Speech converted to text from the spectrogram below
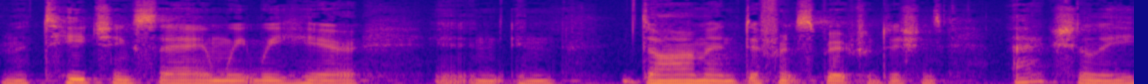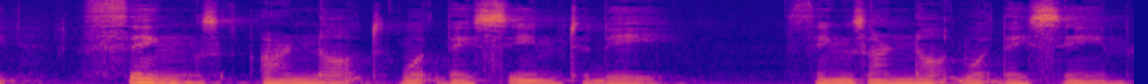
And the teachings say, and we, we hear in, in Dharma and different spiritual traditions, actually, things are not what they seem to be. Things are not what they seem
